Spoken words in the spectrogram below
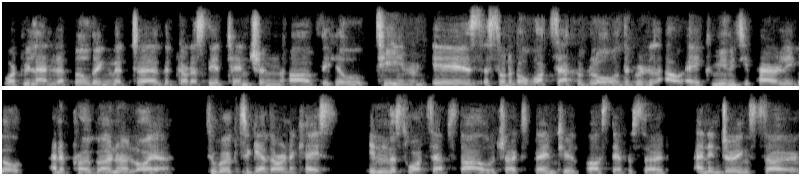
what we landed up building that uh, that got us the attention of the HiiL team is a sort of a WhatsApp of law that would allow a community paralegal and a pro bono lawyer to work together on a case in this WhatsApp style, which I explained to you in the last episode. And in doing so,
